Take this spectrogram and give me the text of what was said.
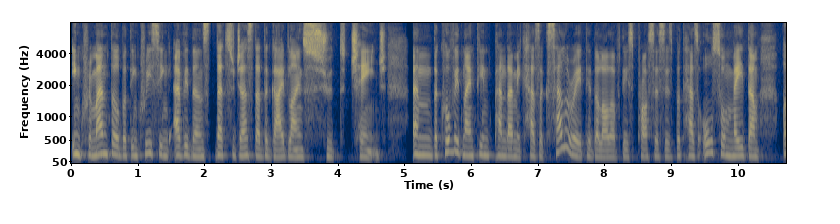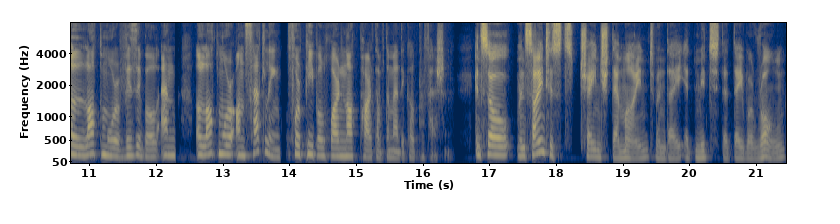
incremental but increasing evidence that suggests that the guidelines should change. And the COVID 19 pandemic has accelerated a lot of these processes, but has also made them a lot more visible and a lot more unsettling for people who are not part of the medical profession. And so when scientists change their mind, when they admit that they were wrong,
